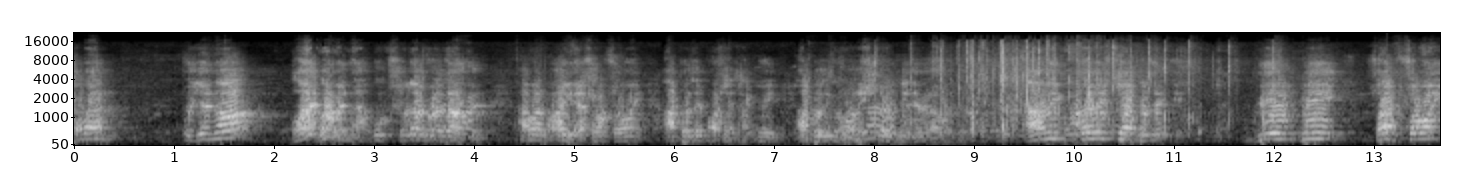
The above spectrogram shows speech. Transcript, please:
সমান। ওই জন্য ভয় পাবেন না, বুক সোজা করে দাঁড়াবেন আমার ভাইরা সব সময় আপনাদের পাশে থাকবে। আপনাদের ঘনিষ্ঠ হতে দেবেন আমি কথা আপনাদেরকে, বিএনপি সব সময়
